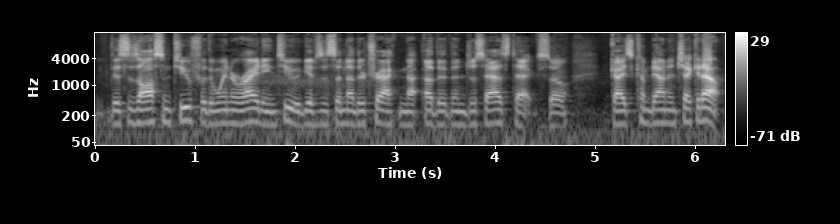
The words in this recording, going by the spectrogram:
this is awesome too for the winter riding too. It gives us another track not other than just Aztec. So guys, come down and check it out.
